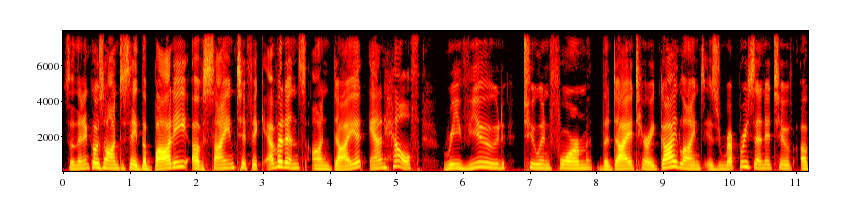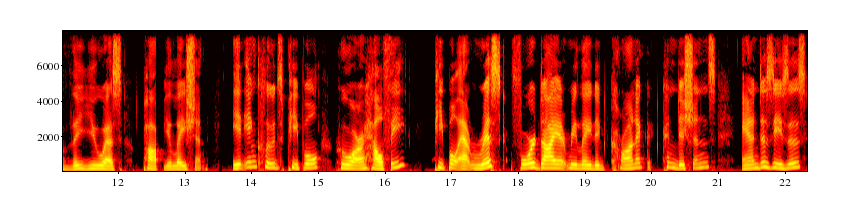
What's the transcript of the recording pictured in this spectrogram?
So then it goes on to say the body of scientific evidence on diet and health reviewed to inform the dietary guidelines is representative of the U.S. population. It includes people who are healthy, people at risk for diet related chronic conditions and diseases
